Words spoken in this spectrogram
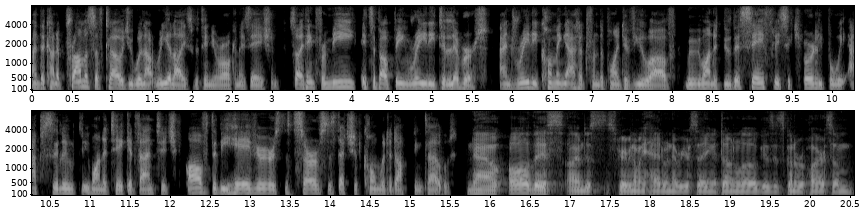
and the kind of promise of cloud you will not realize within your organization. So I think for me, it's about being really deliberate and really coming at it from the point of view of we want to do this safely, securely, but we absolutely want to take advantage of the behaviors, the services that should come with adopting cloud. Now, all of this, I'm just screaming in my head whenever you're saying it, Donal, is it's going to require some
